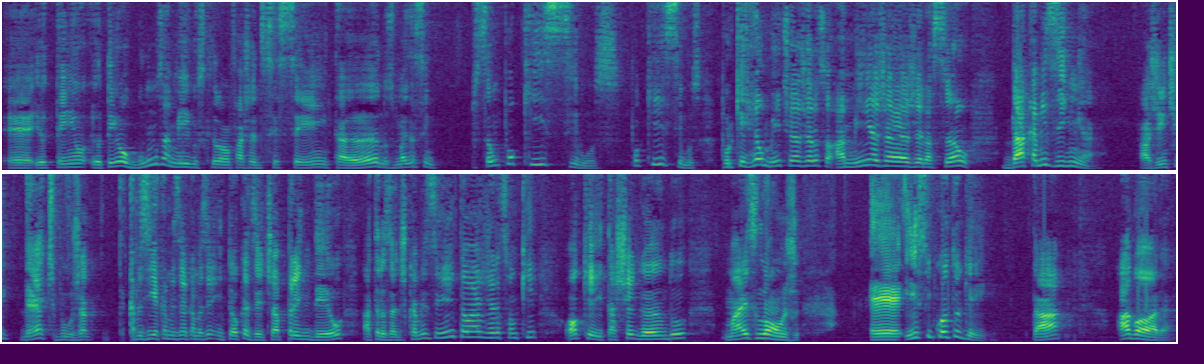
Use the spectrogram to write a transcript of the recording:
é, eu, tenho, eu tenho alguns amigos que estão na faixa de 60 anos, mas assim, são pouquíssimos, pouquíssimos. Porque realmente é a geração. A minha já é a geração da camisinha. A gente, né, tipo, já. Camisinha, camisinha, camisinha. Então, quer dizer, a gente aprendeu a transar de camisinha, então é a geração que, ok, tá chegando mais longe. É, isso enquanto gay, tá? Agora,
